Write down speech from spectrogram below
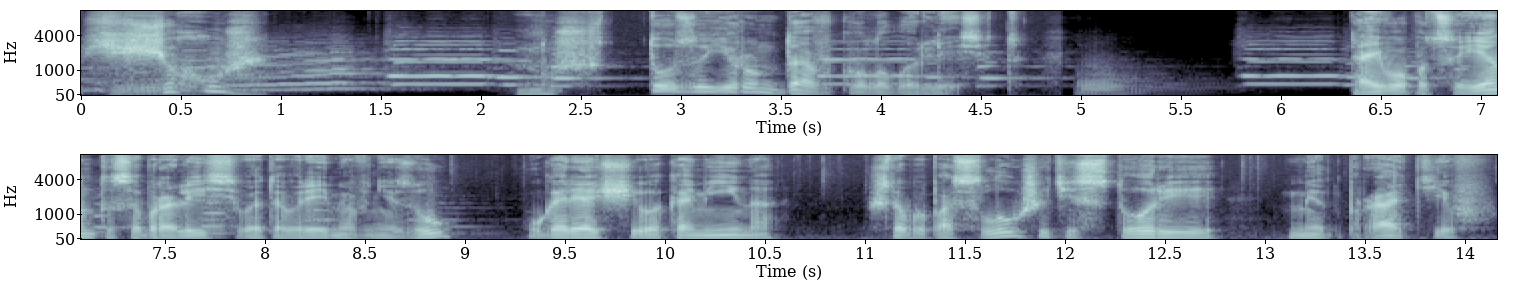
Еще хуже. Ну что за ерунда в голову лезет? А его пациенты собрались в это время внизу, у горящего камина, чтобы послушать истории медбратьев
